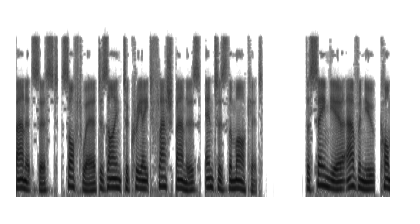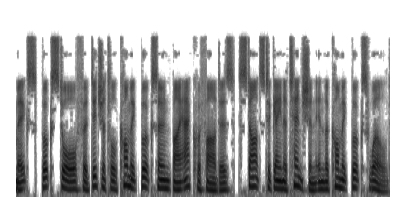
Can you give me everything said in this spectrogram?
BannerZest, software designed to create flash banners, enters the market. The same year Avenue, Comics, book store for digital comic books owned by Aquafadas, starts to gain attention in the comic books world.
